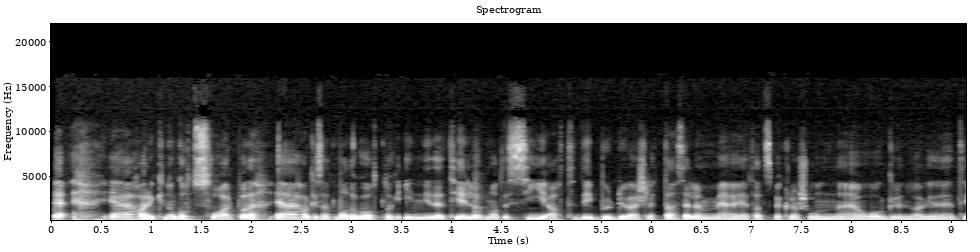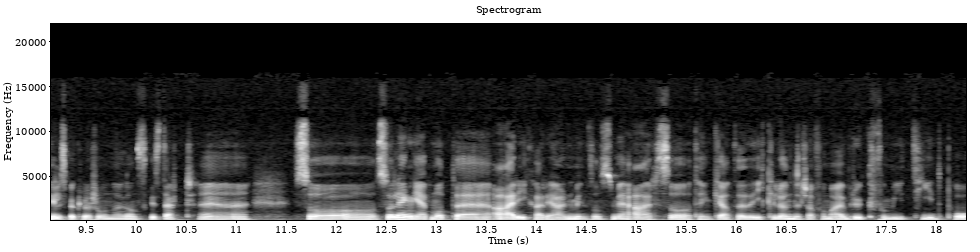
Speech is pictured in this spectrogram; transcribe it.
jeg har ikke noe godt svar på det. Jeg har ikke satt meg godt nok inn i det til å måte, si at de burde være sletta, selv om jeg vet at spekulasjonene og grunnlaget til spekulasjonene er ganske sterkt. Eh, så, så, lenge jeg på en måte er i karrieren min sånn som jeg er, så tenker jeg at det ikke lønner seg for meg å bruke for mye tid på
